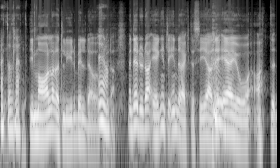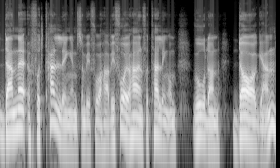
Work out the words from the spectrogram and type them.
Rett og slett. De maler et lydbilde og så Ja. videre. Men det du da egentlig indirekte sier, det er jo at denne fortellingen som vi får her Vi får jo her en fortelling om hvordan dagen,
